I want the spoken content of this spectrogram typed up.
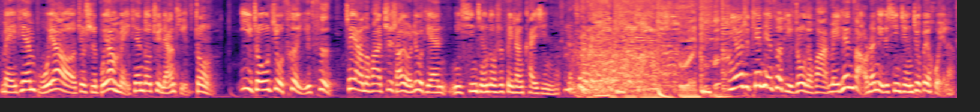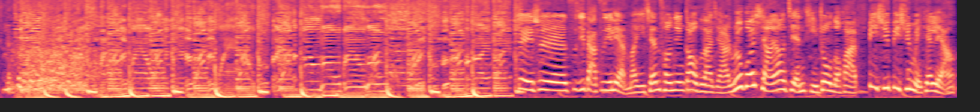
每天不要就是不要每天都去量体重，一周就测一次，这样的话至少有六天你心情都是非常开心的。你要是天天测体重的话，每天早上你的心情就被毁了。这也是自己打自己脸吧？以前曾经告诉大家，如果想要减体重的话，必须必须每天量，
